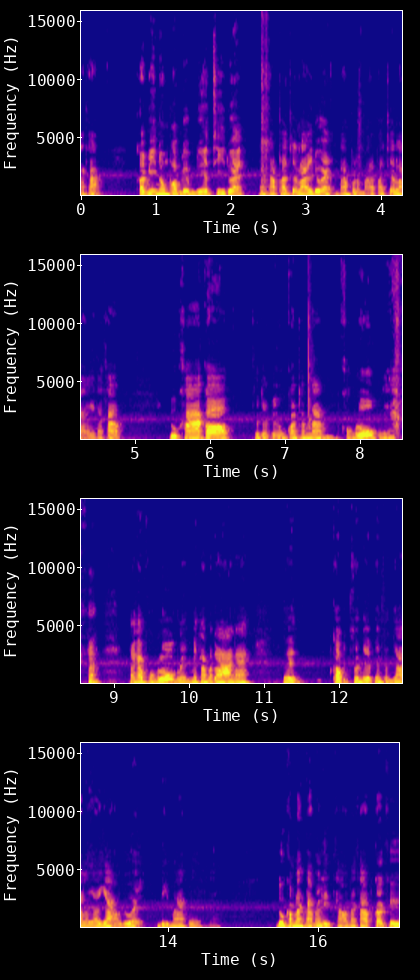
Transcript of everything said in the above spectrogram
นะครับ ก็มีนมพร้อมดื่ม DST ด้วยนะครับพัชไลด้วยน้ำผลไม้พัชไลนะครับ ลูกค้าก็ส่วนใหญ่เป็นองค์กรชั้นนำของโลกเนี่ยนะครับของโลกเลยไม่ธรรมดานะเลยก็ส่วนใหญ่เป็นสัญญาระยะยาวด้วยดีมากเลยนะดูกำลังการผลิตเขานะครับ ก็คือ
